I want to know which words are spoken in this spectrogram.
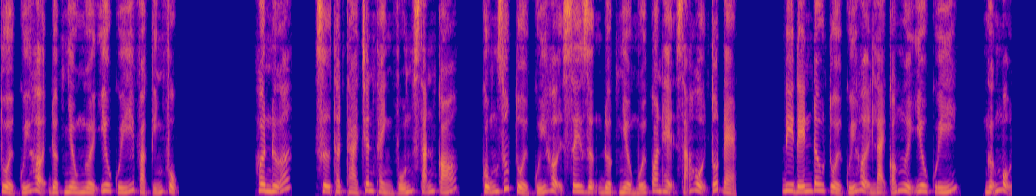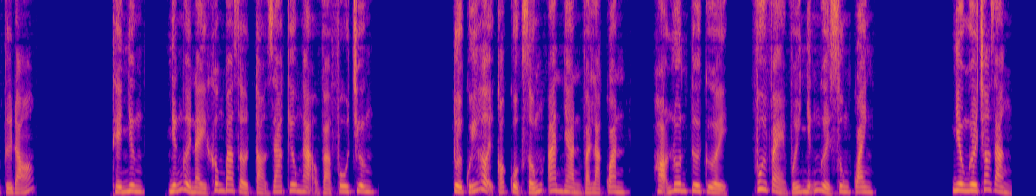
tuổi Quý Hợi được nhiều người yêu quý và kính phục. Hơn nữa, sự thật thà chân thành vốn sẵn có cũng giúp tuổi Quý Hợi xây dựng được nhiều mối quan hệ xã hội tốt đẹp. Đi đến đâu tuổi Quý Hợi lại có người yêu quý, ngưỡng mộ từ đó. Thế nhưng, những người này không bao giờ tỏ ra kiêu ngạo và phô trương. Tuổi Quý Hợi có cuộc sống an nhàn và lạc quan, họ luôn tươi cười, vui vẻ với những người xung quanh. Nhiều người cho rằng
